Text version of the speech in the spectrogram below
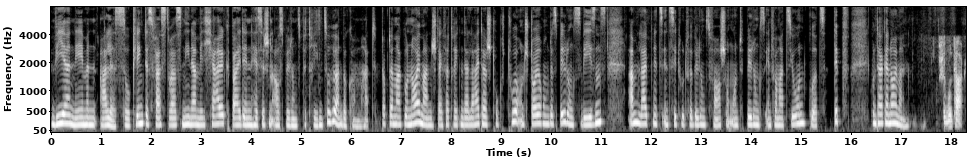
Wir nehmen alles. So klingt es fast, was Nina Michalk bei den hessischen Ausbildungsbetrieben zu hören bekommen hat. Dr. Marco Neumann, stellvertretender Leiter Struktur und Steuerung des Bildungswesens am Leibniz-Institut für Bildungsforschung und Bildungsinformation, kurz DIPF. Guten Tag, Herr Neumann. Schönen guten Tag.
